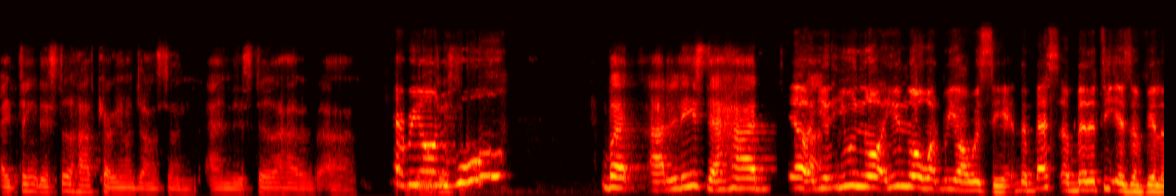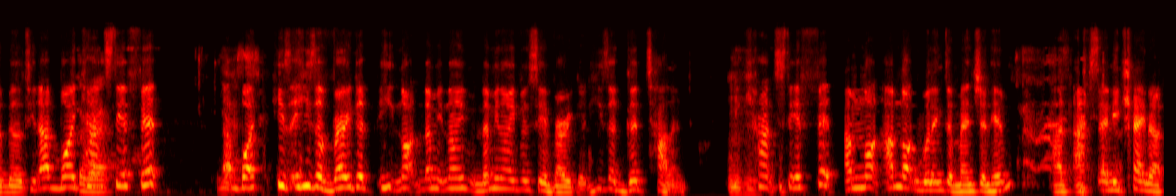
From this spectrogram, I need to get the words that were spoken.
I think they still have Kerryon Johnson and they still have uh who? but at least they had. Yeah, uh, you, you know you know what we always say. The best ability is availability. That boy correct. can't stay fit. Yes. boy, he's he's a very good. He not let me not even let me not even say very good. He's a good talent. He mm-hmm. can't stay fit. I'm not I'm not willing to mention him as, as any kind of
